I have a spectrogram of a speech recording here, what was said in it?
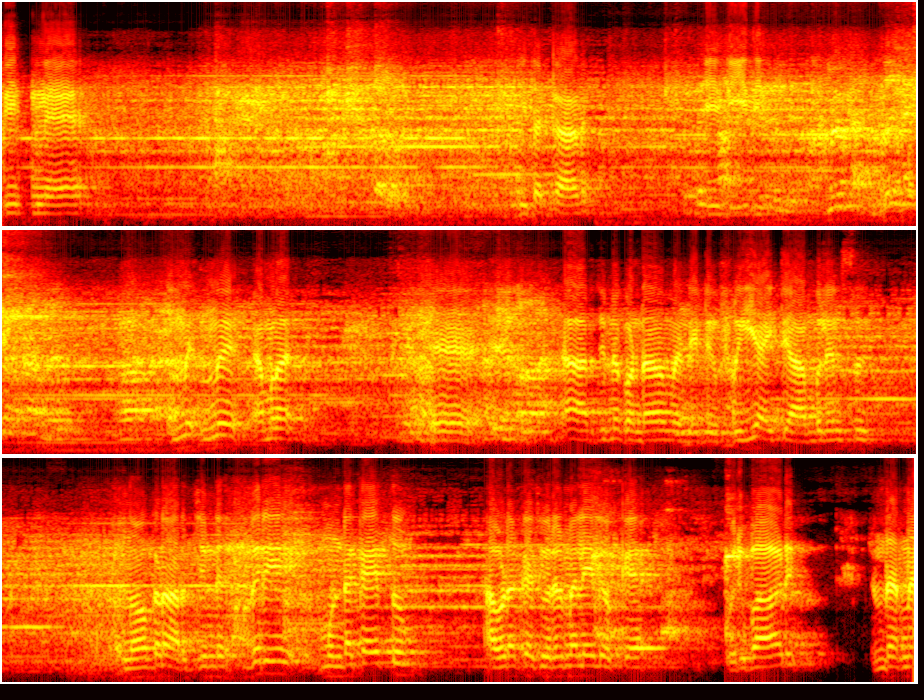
പിന്നെ ഇതൊക്കെയാണ് ഈ രീതി. ഇന്ന് ഇന്ന് നമ്മളെ അർജുനെ കൊണ്ടുപോകാൻ വേണ്ടിയിട്ട് ഫ്രീ ആയിട്ട് ആംബുലൻസ് നോക്കണം അർജുന്റെ ഇവർ മുണ്ടക്കയത്തും അവിടൊക്കെ ചുരൽമലയിലും ഒക്കെ ഒരുപാട് എന്താ പറഞ്ഞ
